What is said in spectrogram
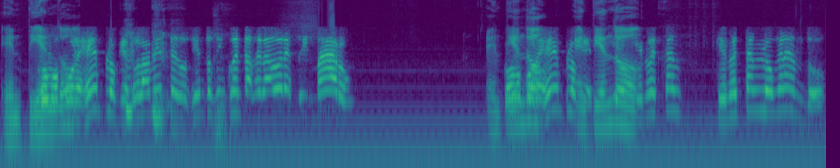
Entiendo. Como por ejemplo que solamente 250 celadores firmaron. Entiendo. por ejemplo que, entiendo. Que, no están que no están logrando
